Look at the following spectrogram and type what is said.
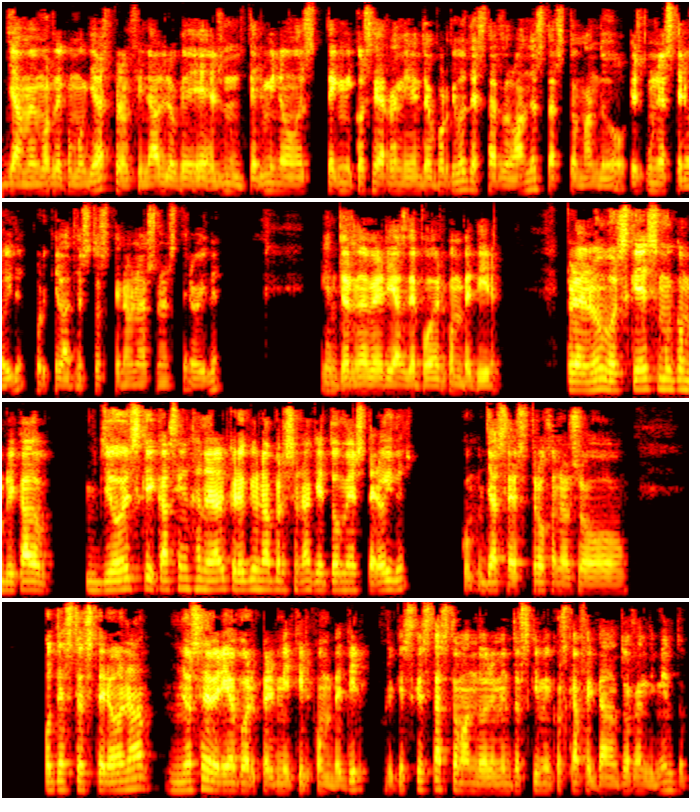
llamémosle como quieras, pero al final lo que en términos técnicos y de rendimiento deportivo te estás drogando, estás tomando es un esteroide, porque la testosterona es un esteroide, y entonces deberías de poder competir. Pero de nuevo, es que es muy complicado. Yo es que casi en general creo que una persona que tome esteroides, ya sea estrógenos o, o testosterona, no se debería poder permitir competir, porque es que estás tomando elementos químicos que afectan a tu rendimiento.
